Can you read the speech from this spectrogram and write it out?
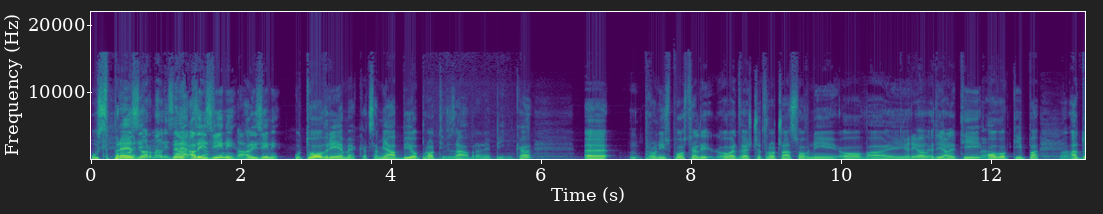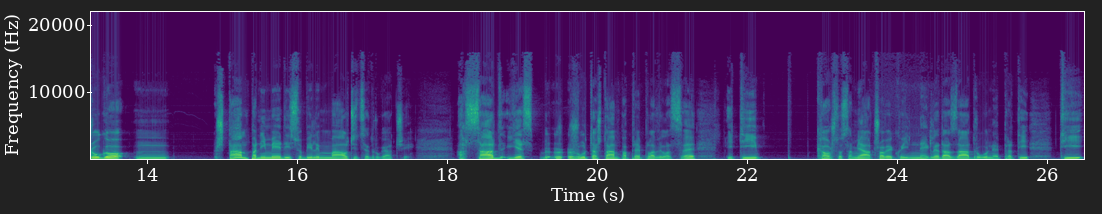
u sprezi. normalizacija. Ne, ne, ali izvini, Da. ali izvini. U to vrijeme kad sam ja bio protiv zabrane Pinka, e, prvo nisu postojali ovaj 24-časovni ovaj Reality. reality, Da. ovog tipa, Da. a drugo m, štampani mediji su bili malčice drugačiji. A sad je žuta štampa preplavila sve i ti kao što sam ja čovjek koji ne gleda zadrugu, ne prati, ti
